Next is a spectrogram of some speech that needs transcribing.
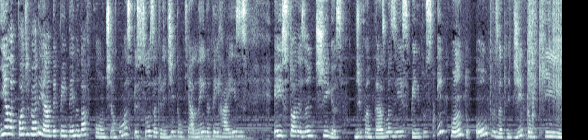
E ela pode variar dependendo da fonte. Algumas pessoas acreditam que a lenda tem raízes em histórias antigas de fantasmas e espíritos, enquanto outros acreditam que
